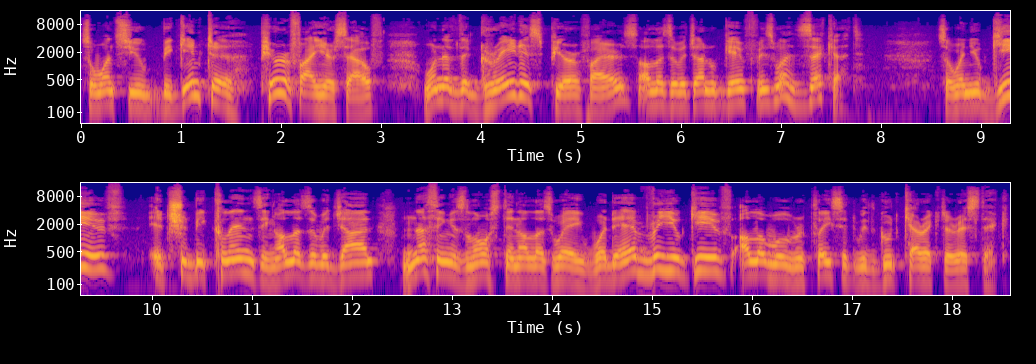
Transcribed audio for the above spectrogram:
So once you begin to purify yourself, one of the greatest purifiers Allah gave is what? Zakat. So when you give it should be cleansing. Allah nothing is lost in Allah's way. Whatever you give Allah will replace it with good characteristic.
